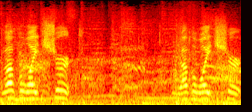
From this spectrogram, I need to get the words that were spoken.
You have a white shirt. You have a white shirt.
